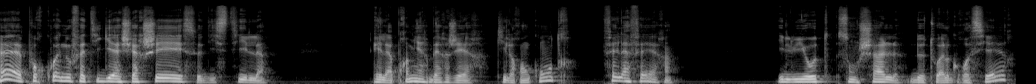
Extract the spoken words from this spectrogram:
Eh, pourquoi nous fatiguer à chercher? se disent-ils. Et la première bergère qu'il rencontre fait l'affaire. Il lui ôte son châle de toile grossière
